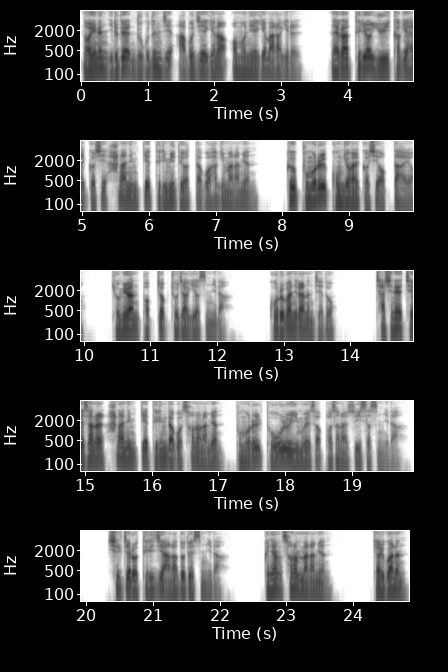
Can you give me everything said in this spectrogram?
너희는 이르되 누구든지 아버지에게나 어머니에게 말하기를 내가 드려 유익하게 할 것이 하나님께 드림이 되었다고 하기만 하면 그 부모를 공경할 것이 없다 하여 교묘한 법적 조작이었습니다. 고르반이라는 제도 자신의 재산을 하나님께 드린다고 선언하면 부모를 도울 의무에서 벗어날 수 있었습니다. 실제로 드리지 않아도 됐습니다. 그냥 선언만 하면 결과는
